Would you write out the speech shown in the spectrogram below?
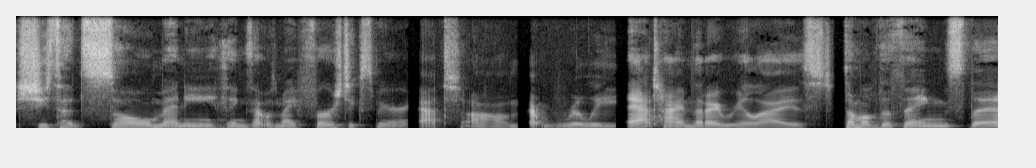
she said so many things. That was my first experience. At, um, that really, that time that I realized some of the things that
